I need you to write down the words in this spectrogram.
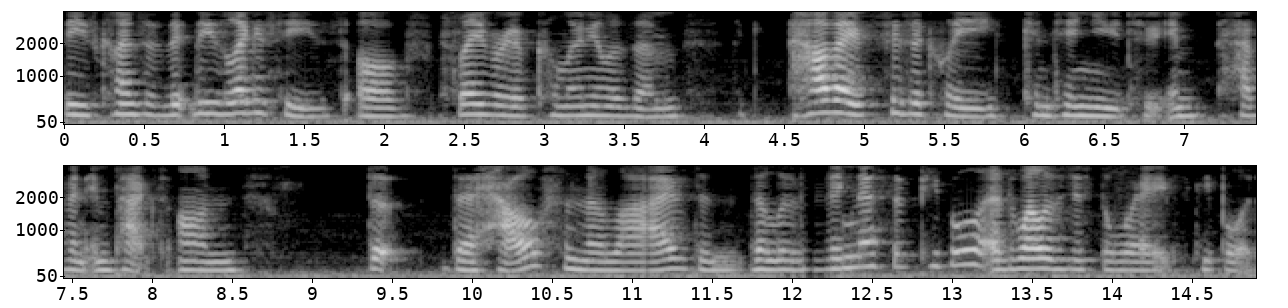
these kinds of these legacies of slavery, of colonialism, how they physically continue to Im- have an impact on the the health and the lives and the livingness of people, as well as just the way people are,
